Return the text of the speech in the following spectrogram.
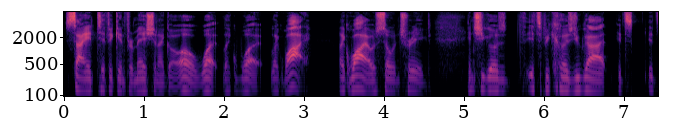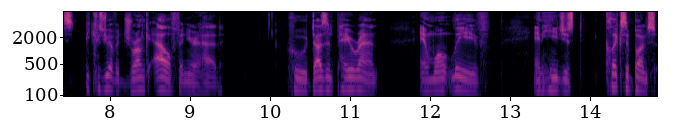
scientific information. I go, oh, what? Like what? Like why? Like why? I was so intrigued. And she goes, it's because you got, it's, it's because you have a drunk elf in your head who doesn't pay rent and won't leave. And he just clicks a bunch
